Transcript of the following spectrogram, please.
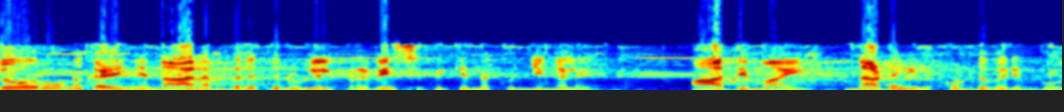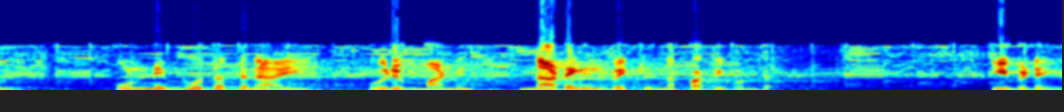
ചോറൂണ് കഴിഞ്ഞ് നാലമ്പലത്തിനുള്ളിൽ പ്രവേശിപ്പിക്കുന്ന കുഞ്ഞുങ്ങളെ ആദ്യമായി നടയിൽ കൊണ്ടുവരുമ്പോൾ ഉണ്ണിഭൂതത്തിനായി ഒരു മണി നടയിൽ വയ്ക്കുന്ന പതിവുണ്ട്. ഇവിടെ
